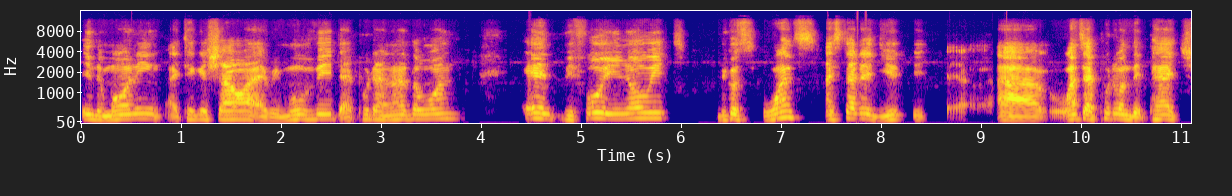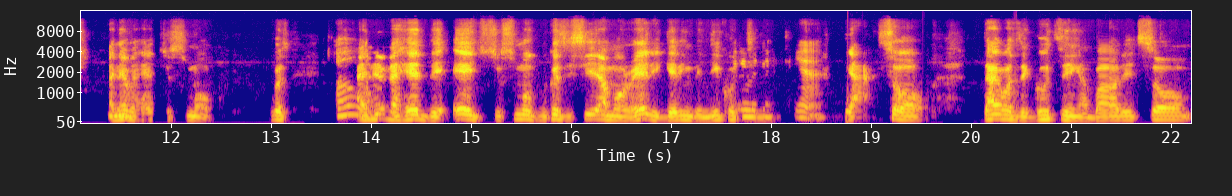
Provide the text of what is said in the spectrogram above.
in the morning, I take a shower, I remove it, I put another one, and before you know it, because once I started, you, uh, once I put on the patch, I mm-hmm. never had to smoke because oh. I never had the edge to smoke because you see, I'm already getting the nicotine. Yeah. Yeah. So that was the good thing about it. So,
